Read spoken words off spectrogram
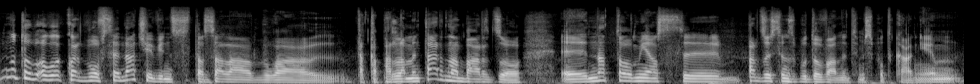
no to akurat było w Senacie, więc ta sala była taka parlamentarna bardzo. E, Natomiast e, bardzo jestem zbudowany tym spotkaniem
